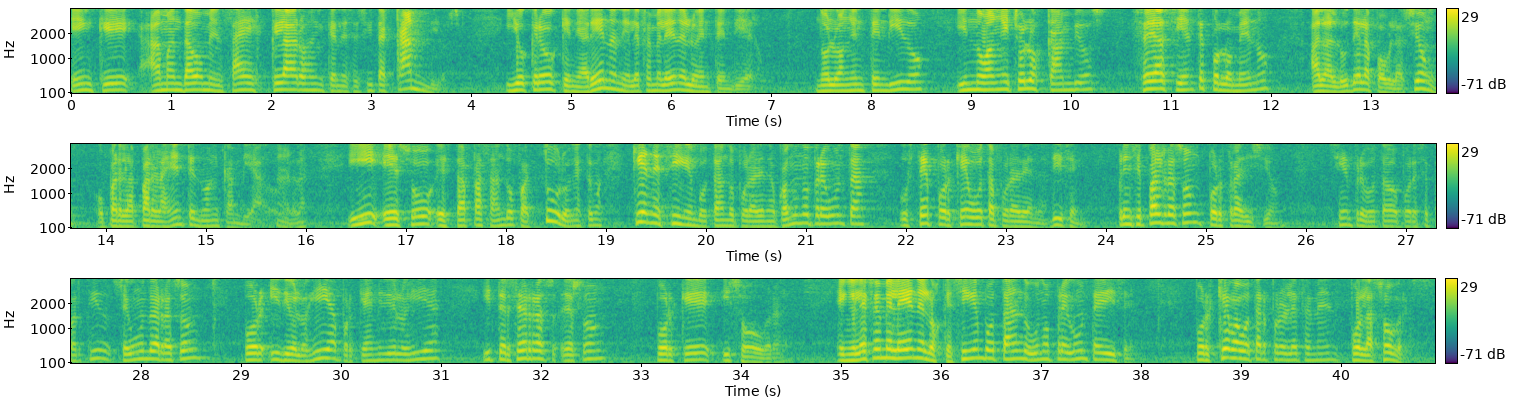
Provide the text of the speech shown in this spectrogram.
en que ha mandado mensajes claros en que necesita cambios. Y yo creo que ni Arena ni el FMLN lo entendieron. No lo han entendido y no han hecho los cambios fehacientes, por lo menos, a la luz de la población o para la, para la gente no han cambiado, ¿verdad? Y eso está pasando facturo en este momento. ¿Quiénes siguen votando por Arena? Cuando uno pregunta, ¿usted por qué vota por Arena? Dicen, principal razón, por tradición. Siempre he votado por ese partido. Segunda razón, por ideología, porque es mi ideología. Y tercera razón, porque hizo obra. En el FMLN, los que siguen votando, uno pregunta y dice, ¿por qué va a votar por el FMLN? Por las obras.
